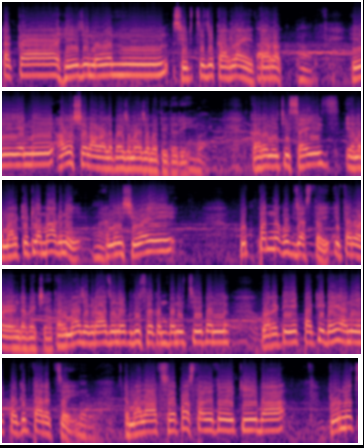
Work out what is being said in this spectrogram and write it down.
टक्का हे जे नवल सीटचं जे कारला आहे तारक हां. हे यांनी अवश्य लावायला पाहिजे माझ्या मते तरी. कारण याची साईज याला मार्केटला मागणी आणि शिवाय उत्पन्न खूप जास्त आहे इतर व्हरायटीपेक्षा कारण माझ्याकडे अजून एक दुसऱ्या कंपनीची पण व्हरायटी एक पाकिट आहे आणि एक पाकिट तारकचं आहे. तर मला आज पस्ताव येतोय की बा पूर्णच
